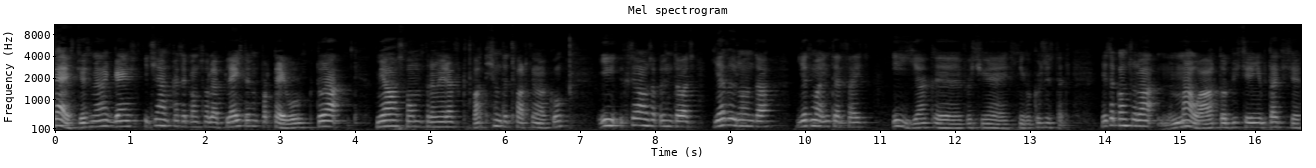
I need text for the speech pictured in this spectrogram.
Cześć, jest Mianek Games i dzisiaj mam konsolę PlayStation Portable, która miała swą premierę w 2004 roku i chcę Wam zaprezentować jak wygląda, jak ma interfejs i jak e, właściwie z niego korzystać. Jest to konsola mała, to oczywiście nie pytajcie się,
